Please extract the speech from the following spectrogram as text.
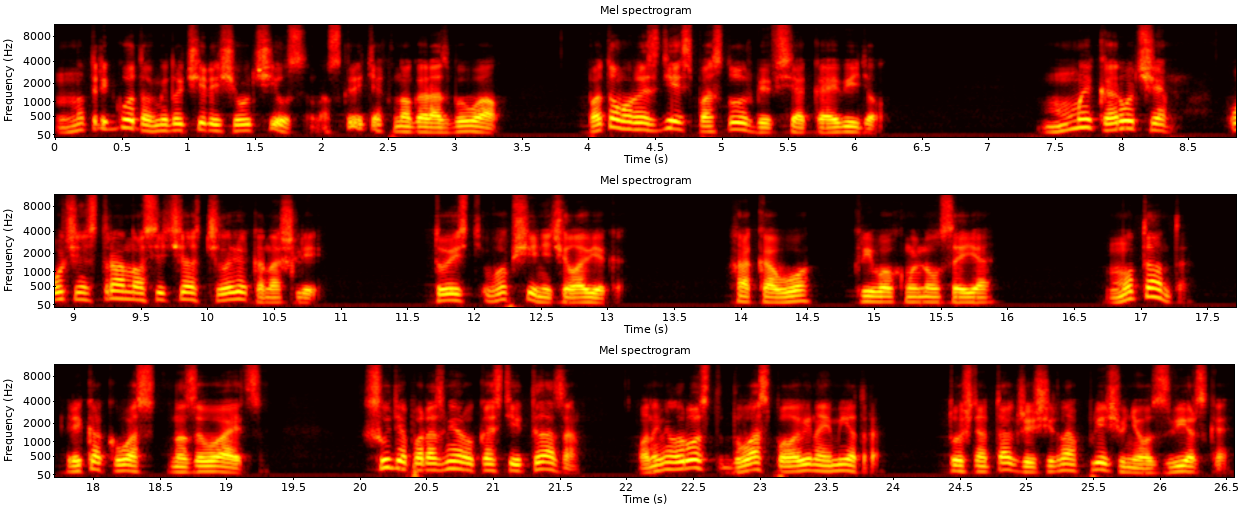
На три года в медучилище учился, на вскрытиях много раз бывал. Потом уже здесь по службе всякое видел. Мы, короче, очень странного сейчас человека нашли. То есть вообще не человека. А кого? Криво ухмыльнулся я. Мутанта. Или как у вас называется? Судя по размеру костей таза, он имел рост 2,5 метра. Точно так же и ширина плеч у него зверская.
